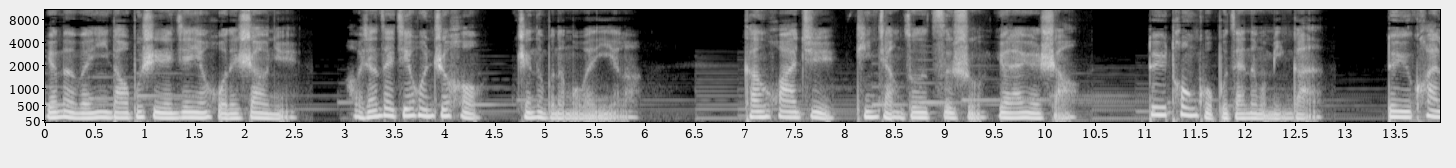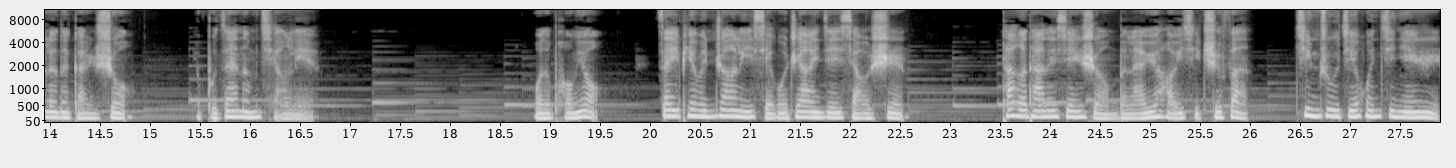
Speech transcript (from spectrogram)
原本文艺到不食人间烟火的少女。好像在结婚之后，真的不那么文艺了。看话剧、听讲座的次数越来越少，对于痛苦不再那么敏感，对于快乐的感受也不再那么强烈。我的朋友在一篇文章里写过这样一件小事：他和他的先生本来约好一起吃饭，庆祝结婚纪念日，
